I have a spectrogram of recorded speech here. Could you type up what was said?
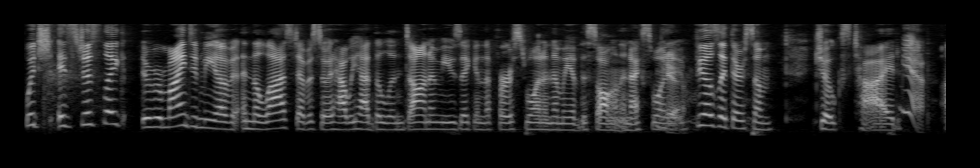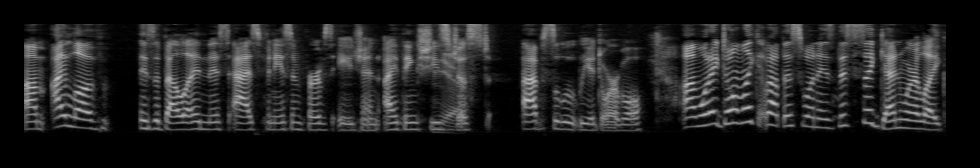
which is just like it reminded me of in the last episode how we had the Lindana music in the first one, and then we have the song in the next one. Yeah. It feels like there's some jokes tied. Yeah. Um, I love Isabella in this as Phineas and Ferb's agent. I think she's Yeah. just absolutely adorable. Um, what I don't like about this one is this is again where like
